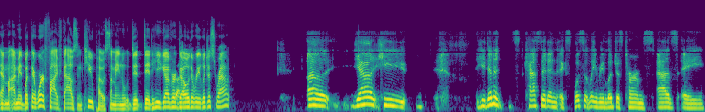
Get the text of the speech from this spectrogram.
I mean, but there were five thousand Q posts. I mean, did did he ever right. go the religious route? Uh, yeah, he he didn't cast it in explicitly religious terms as a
